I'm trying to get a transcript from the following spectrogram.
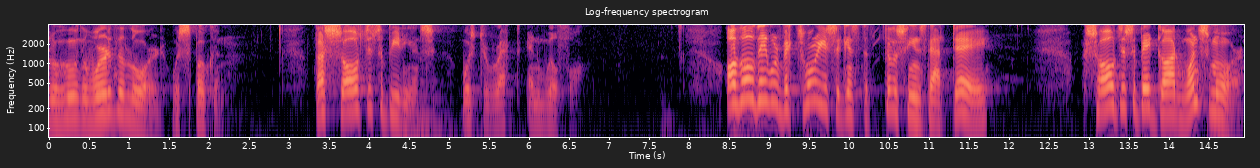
through whom the word of the Lord was spoken. Thus, Saul's disobedience was direct and willful. Although they were victorious against the Philistines that day, Saul disobeyed God once more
